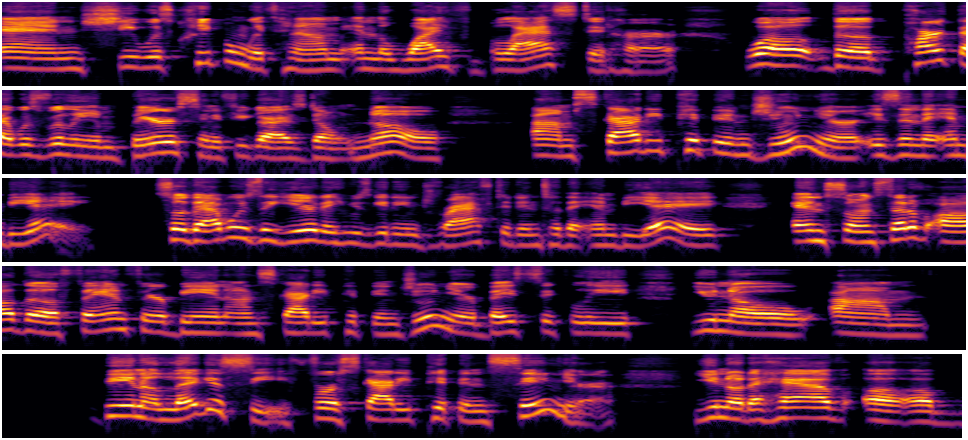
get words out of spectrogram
and she was creeping with him and the wife blasted her. Well, the part that was really embarrassing if you guys don't know, um Scottie Pippen Jr. is in the NBA. So that was the year that he was getting drafted into the NBA. And so instead of all the fanfare being on Scottie Pippen Jr., basically, you know, um being a legacy for Scottie Pippen Sr., you know, to have a, a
